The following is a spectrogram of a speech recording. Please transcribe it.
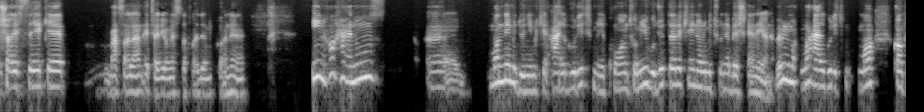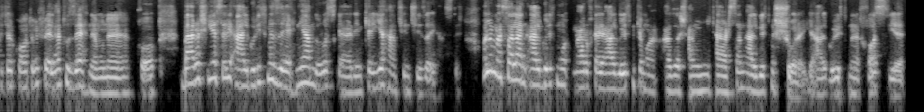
شای سه که مثلا اتریوم استفاده می‌کنه. اینها هنوز ما نمی‌دونیم که الگوریتم کوانتومی وجود داره که اینا رو می‌تونه بشکنه یا نه. ببینید ما- الگوریتم ما کامپیوتر کوانتومی فعلا تو ذهنمونه خب؟ براش یه سری الگوریتم ذهنی هم درست کردیم که یه همچین چیزایی هستش. حالا مثلا الگوریتم معروف ترین الگوریتمی که ما ازش همه میترسن الگوریتم شوره یه الگوریتم خاصیه.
